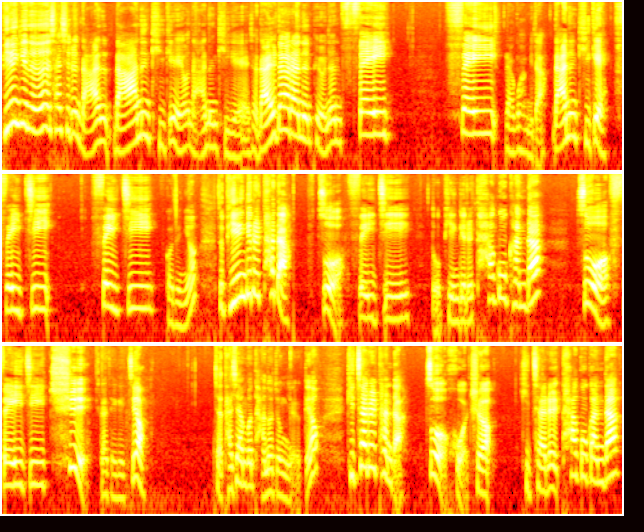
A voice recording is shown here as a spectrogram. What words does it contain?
비행기는 사실은 나, 나는 기계예요. 나는 기계. 자, 날다라는 표현은 飞, 飞라고 합니다. 나는 기계, 飞机, 飞机거든요. 그래서 비행기를 타다, 坐飞机. 또 비행기를 타고 간다, 坐飞机去가 되겠죠? 자, 다시 한번 단어 정리할게요. 기차를 탄다, 坐火车. 기차를 타고 간다,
